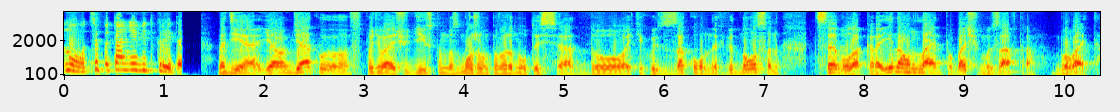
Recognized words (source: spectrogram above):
ну, це питання відкрите. Надія, я вам дякую. Сподіваюся, що дійсно ми зможемо повернутися до якихось законних відносин. Це була країна онлайн. Побачимо завтра. Бувайте.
